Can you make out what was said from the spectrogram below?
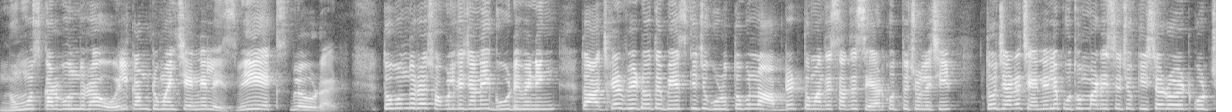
নমস্কার বন্ধুরা welcome to my channel S B Explorer তো বন্ধুরা, সকলকে জানাই গুড ইভিনিং তো আজকের ভিডিওতে বেশ কিছু গুরুত্বপূর্ণ আপডেট তোমাদের সাথে শেয়ার করতে চলেছি। তো যারা চ্যানেলে প্রথমবার এসেছ, কিসের ওয়েট করছ,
